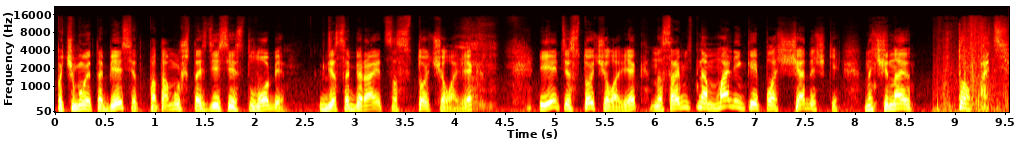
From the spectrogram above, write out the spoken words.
Почему это бесит? Потому что здесь есть лобби, где собирается 100 человек. И эти 100 человек на сравнительно маленькой площадочке начинают топать.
